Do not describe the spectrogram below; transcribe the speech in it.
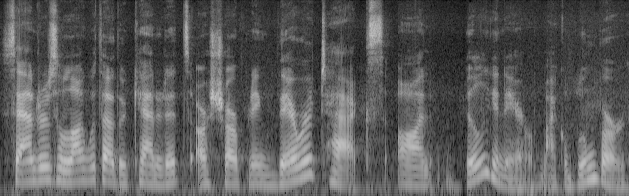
Sanders, along with other candidates, are sharpening their attacks on billionaire Michael Bloomberg.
